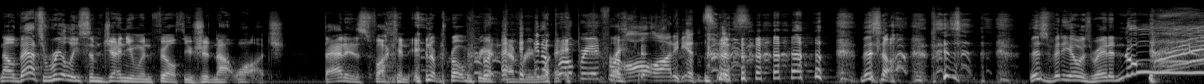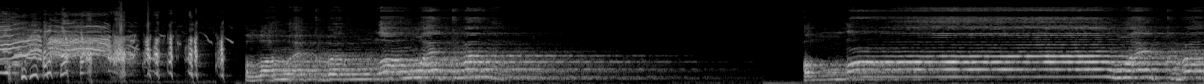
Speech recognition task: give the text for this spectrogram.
now that's really some genuine filth you should not watch. That is fucking inappropriate every way. Inappropriate for all audiences. This this this video is rated no. Allahu Akbar, Allahu Akbar. Allahu Akbar,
